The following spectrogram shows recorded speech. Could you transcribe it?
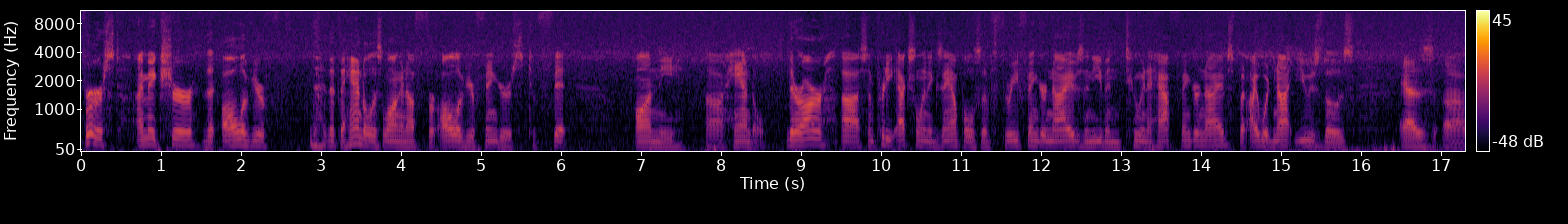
first, I make sure that all of your that the handle is long enough for all of your fingers to fit on the uh, handle. There are uh, some pretty excellent examples of three finger knives and even two and a half finger knives, but I would not use those as, uh,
